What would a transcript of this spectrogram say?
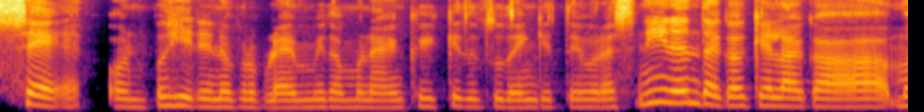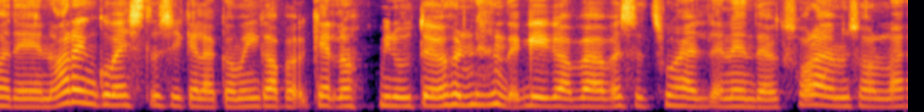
see on põhiline probleem, mida ma näen kõikide tudengite juures, nii nendega, kellega ma teen arenguvestlusi, kellega ma iga päev, kel noh, minu töö on nendega igapäevaselt suhelda nende jaoks olemas olla,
